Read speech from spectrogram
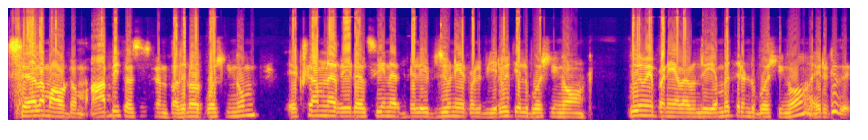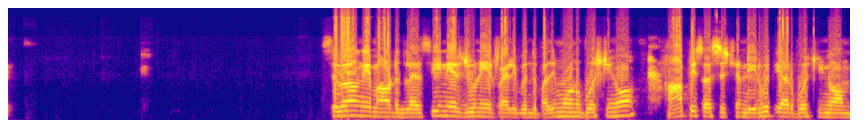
சேலம் மாவட்டம் ஆபீஸ் அசிஸ்டன்ட் பதினோரு போஸ்டிங்கும் examiner reader senior bailiff junior பள்ளி இருபத்தி ஏழு போஸ்டிங்கும் தூய்மை பணியாளர் வந்து எண்பத்தி ரெண்டு போஸ்டிங்கும் இருக்குது. சிவகங்கை மாவட்டத்துல சீனியர் ஜூனியர் ஃபைலிப் வந்து பதிமூணு போஸ்டிங்கும் ஆபீஸ் அசிஸ்டன்ட் இருபத்தி ஆறு போஸ்டிங்கும்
